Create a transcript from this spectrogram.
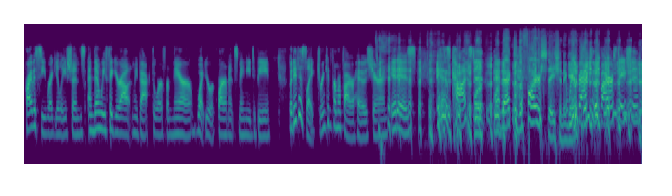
privacy regulations. And then we figure out and we backdoor from there what your requirements may need to be. But it is like drinking from a fire hose, Sharon. It is, it is constant. we're, we're back to the fire station again. We're back to the fire station.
